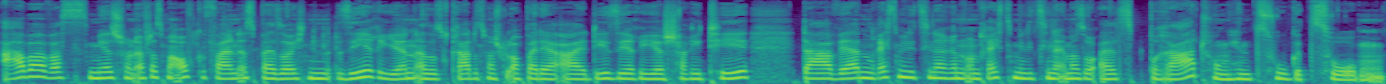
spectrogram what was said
Aber was mir schon öfters mal aufgefallen ist bei solchen Serien, also gerade zum Beispiel auch bei der ARD-Serie Charité, da werden Rechtsmedizinerinnen und Rechtsmediziner immer so als Beratung hinzugezogen.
